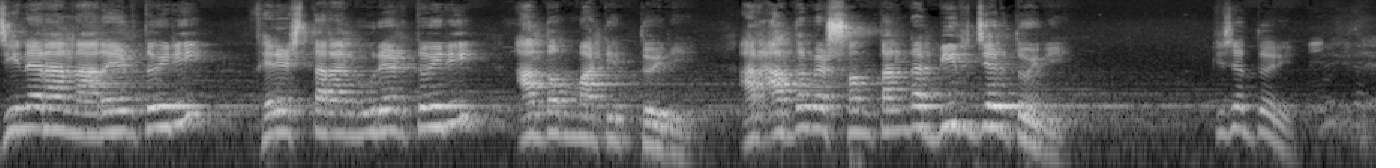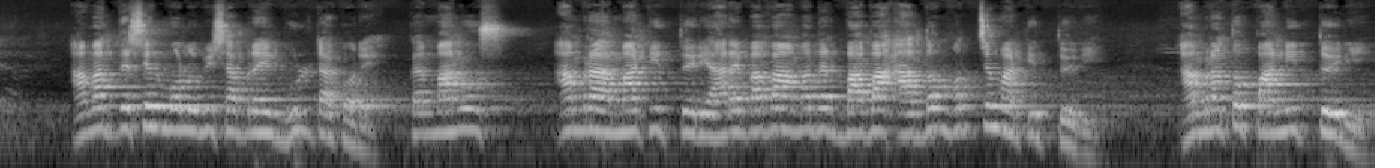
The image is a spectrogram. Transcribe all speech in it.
জিনেরা নারের তৈরি, ফেরেশতারা নূরের তৈরি, আদম মাটির তৈরি। আর আদমের সন্তানরা বীর্যের তৈরি। কিসের তৈরি? আমার দেশের মৌলবী সাহেবরা এই ভুলটা করে। মানুষ, আমরা মাটির তৈরি। আরে বাবা, আমাদের বাবা আদম হচ্ছে মাটির তৈরি। আমরা তো পানির তৈরি।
